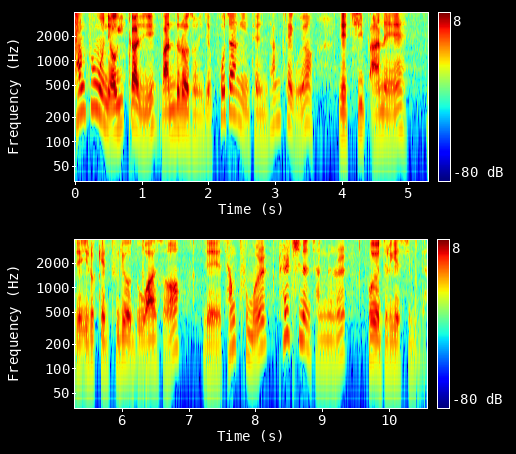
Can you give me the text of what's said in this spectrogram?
상품은 여기까지 만들어서 이제 포장이 된 상태고요. 이제 집 안에 이제 이렇게 들여 놓아서 이제 상품을 펼치는 장면을 보여드리겠습니다.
